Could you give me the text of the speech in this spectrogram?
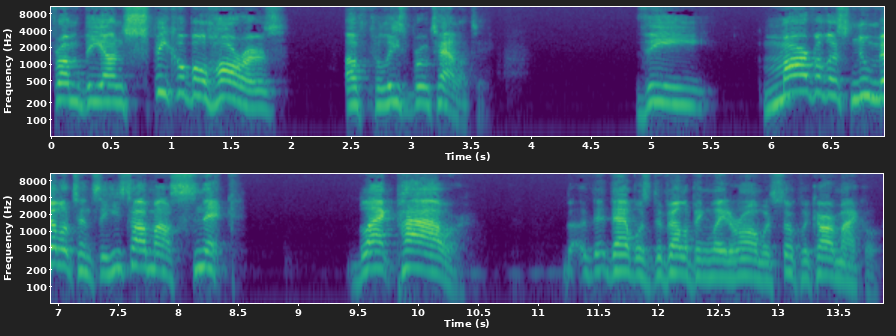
from the unspeakable horrors of police brutality. The marvelous new militancy, he's talking about SNCC, Black Power, that was developing later on with Stokely Carmichael.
